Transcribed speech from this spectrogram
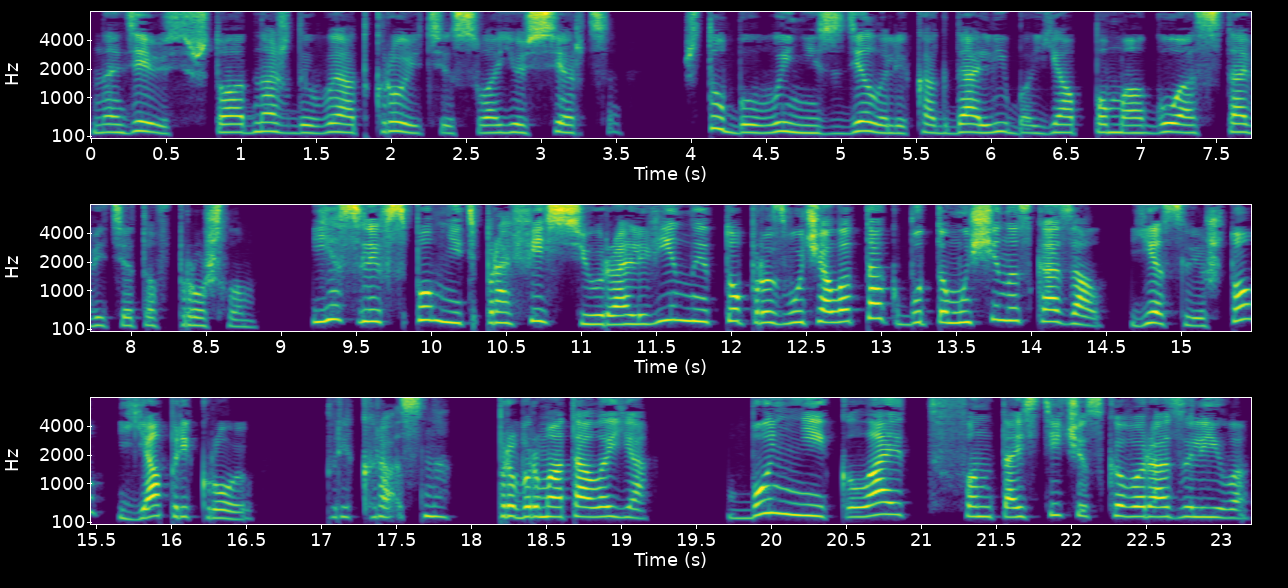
Надеюсь, что однажды вы откроете свое сердце. Что бы вы ни сделали когда-либо, я помогу оставить это в прошлом. Если вспомнить профессию Ральвины, то прозвучало так, будто мужчина сказал «Если что, я прикрою». «Прекрасно», — пробормотала я. Бонни и Клайд фантастического разлива.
